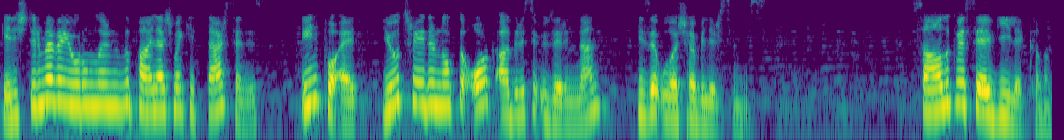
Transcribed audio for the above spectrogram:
geliştirme ve yorumlarınızı paylaşmak isterseniz info@utrader.org adresi üzerinden bize ulaşabilirsiniz. Sağlık ve sevgiyle kalın.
